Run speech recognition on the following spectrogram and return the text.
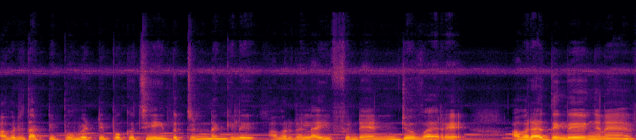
അവർ തട്ടിപ്പും വെട്ടിപ്പൊക്കെ ചെയ്തിട്ടുണ്ടെങ്കിൽ അവരുടെ ലൈഫിന്റെ എൻഡ് വരെ അവരതിൽ ഇങ്ങനെ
